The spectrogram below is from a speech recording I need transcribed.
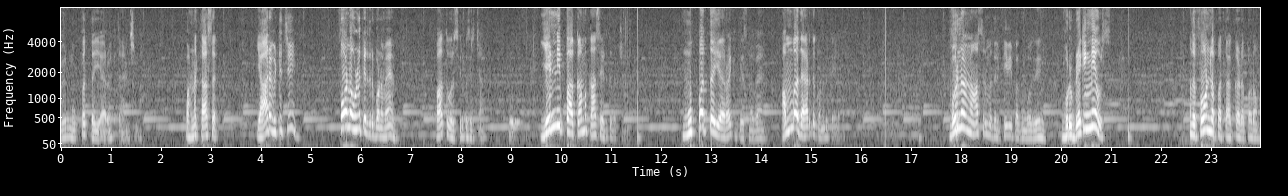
வெறும் முப்பத்தையாயிரம் ரூபாய்க்கு தான் சொன்னான் பணத்தாசை. யாரை விட்டுச்சு? ஃபோனை உள்ளுக்கு எடுத்துகிட்டு போனவன். பார்த்து ஒரு சிரிப்பு சிரித்தான் எண்ணி பார்க்காம காசை எடுத்து வச்சான். முப்பத்தையாயிரம் ரூபாய்க்கு பேசினவன் ஐம்பதாயிரத்தை கொண்டு வந்து கையில் ஒரு நாள் நான் ஆசிரமத்தில் டிவி பார்க்கும்போது ஒரு பிரேக்கிங் நியூஸ் அந்த ஃபோனில் பார்த்த அக்காட படம்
